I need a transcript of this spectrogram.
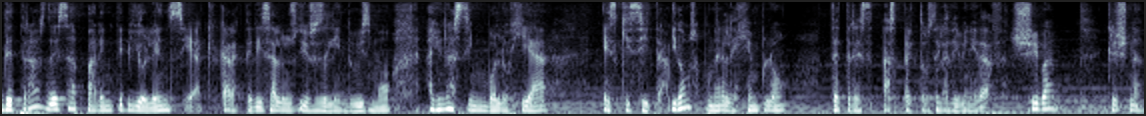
Detrás de esa aparente violencia que caracteriza a los dioses del hinduismo hay una simbología exquisita. Y vamos a poner el ejemplo de tres aspectos de la divinidad, Shiva, Krishna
